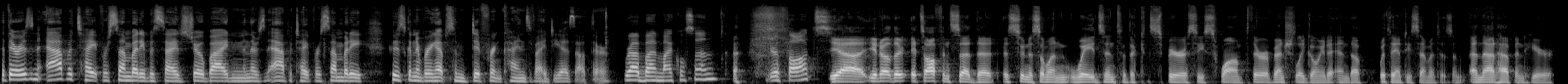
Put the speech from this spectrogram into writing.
that there is an appetite for somebody besides Joe Biden, and there's an appetite for somebody who's going to bring up some different kinds of ideas out there. Rabbi Michelson, your thoughts? Yeah, you know, there, it's often said that as soon as someone wades into the conspiracy swamp, they're eventually going to end up with anti-Semitism, and that happened here,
